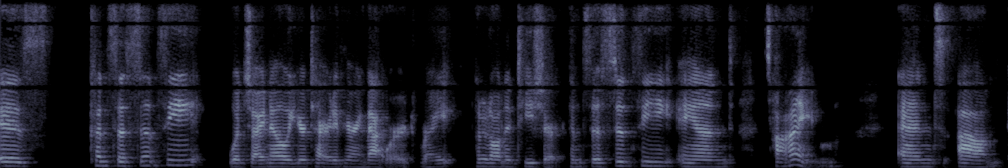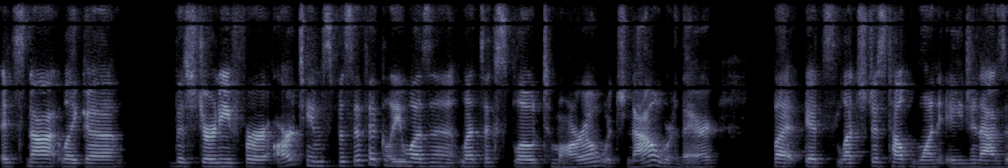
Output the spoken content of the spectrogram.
is consistency, which I know you're tired of hearing that word, right? Put it on a t shirt consistency and time. And um, it's not like a this journey for our team specifically wasn't let's explode tomorrow, which now we're there, but it's let's just help one agent as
